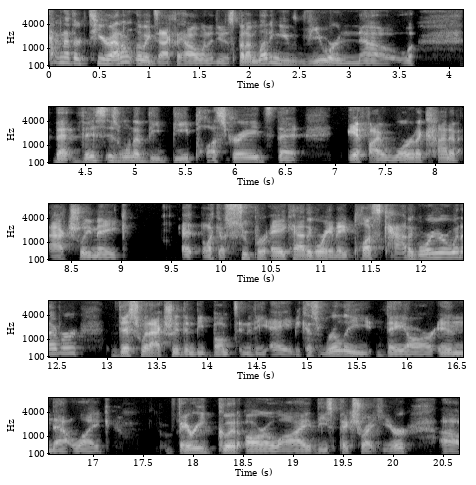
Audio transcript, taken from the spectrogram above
add another tier? I don't know exactly how I want to do this, but I'm letting you viewer know that this is one of the B plus grades that if I were to kind of actually make like a super A category, an A plus category or whatever, this would actually then be bumped into the A because really they are in that like very good ROI, these picks right here, uh,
